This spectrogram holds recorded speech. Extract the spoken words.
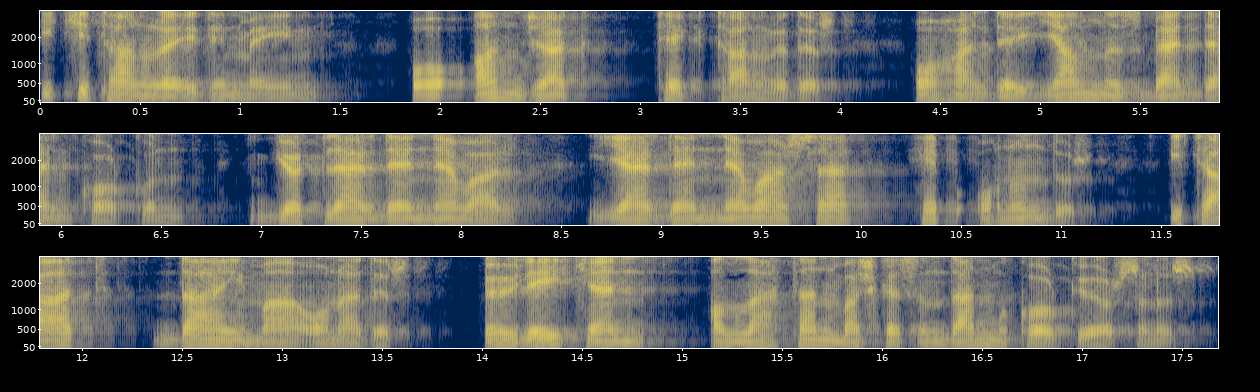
iki tanrı edinmeyin. O ancak tek tanrıdır. O halde yalnız benden korkun. Göklerde ne var, yerde ne varsa hep onundur. İtaat daima onadır. Öyleyken Allah'tan başkasından mı korkuyorsunuz?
